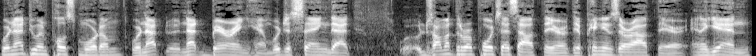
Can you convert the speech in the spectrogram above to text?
we're not doing post mortem. We're not we're not burying him. We're just saying that we're talking about the reports that's out there, the opinions that are out there, and again,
